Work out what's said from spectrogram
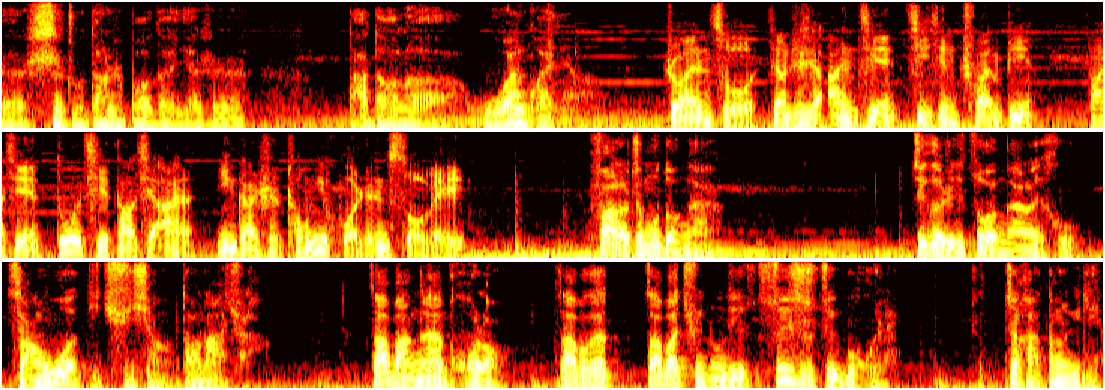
呃，失主当时报的也是达到了五万块钱了。专案组将这些案件进行串并，发现多起盗窃案应该是同一伙人所为。犯了这么多案，这个人作案了以后，掌握的去向到哪去了？咋把案破了？咋把个咋把群众的随时追捕回来？这这还等于零？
